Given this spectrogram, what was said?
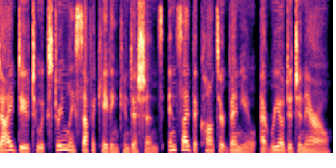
died due to extremely suffocating conditions inside the concert venue at Rio de Janeiro.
